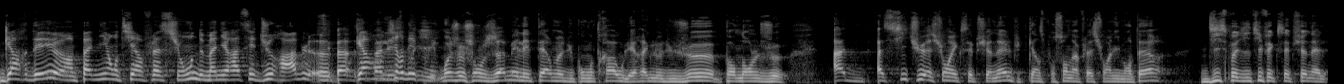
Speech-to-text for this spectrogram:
garder euh, un panier anti-inflation de manière assez durable, euh, pour garantir des prix. Moi je change jamais les termes du contrat ou les règles du jeu pendant le jeu. À, à situation exceptionnelle, plus de 15% d'inflation alimentaire, dispositif exceptionnel.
